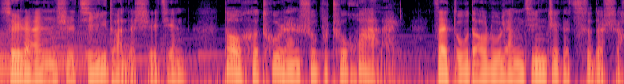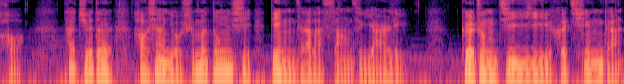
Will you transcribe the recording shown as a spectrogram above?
虽然是极短的时间，道和突然说不出话来。在读到“陆良金”这个词的时候，他觉得好像有什么东西顶在了嗓子眼里。各种记忆和情感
